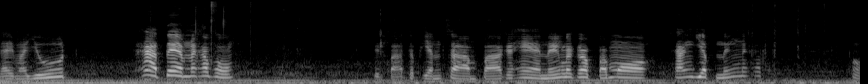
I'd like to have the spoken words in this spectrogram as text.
ได้มายุดห้าแต้มนะครับผม เป็นปลาตะเพียนสามปลากระแห่หนึ่งแล้วก็ปลาหมอช้างเหยียบหนึ่งนะครับโอ้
